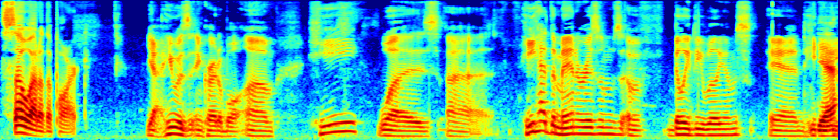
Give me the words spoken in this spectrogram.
So out of the park. Yeah, he was incredible. Um, he was uh, he had the mannerisms of Billy Dee Williams, and he Yeah.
